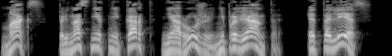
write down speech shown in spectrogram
Макс, при нас нет ни карт, ни оружия, ни провианта. Это лес.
